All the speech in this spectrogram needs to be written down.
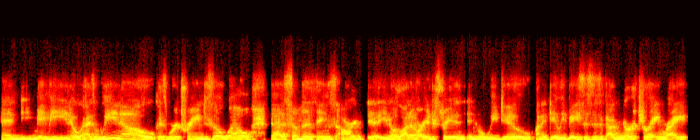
and maybe, you know, as we know, because we're trained so well, that some of the things are, eh, you know, a lot of our industry and, and what we do on a daily basis is about nurturing, right?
